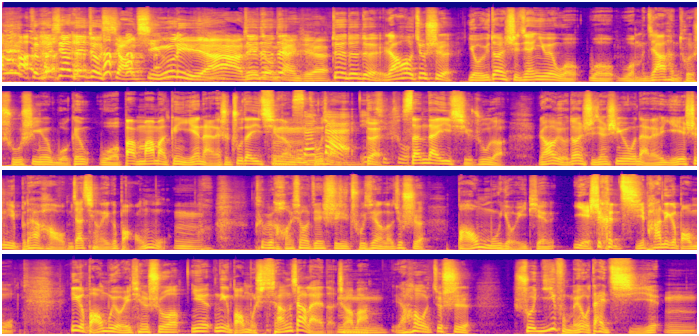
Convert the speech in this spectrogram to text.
怎么像那种小情侣啊 那种感觉？对对对，然后就是有一段时间，因为我我我们家很特殊，是因为我跟我爸爸妈妈跟爷爷奶奶是住在一起的，嗯我们从小对三代一起住的。然后有段时间是因为我奶奶爷爷身体不太好，我们家请了一个保姆。嗯 特别好笑的一件事情出现了，就是保姆有一天也是很奇葩，那个保姆，那个保姆有一天说，因为那个保姆是乡下来的，知道吧？嗯然后就是说衣服没有带齐，嗯，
